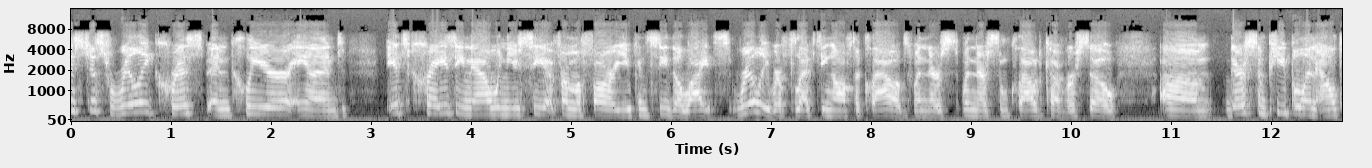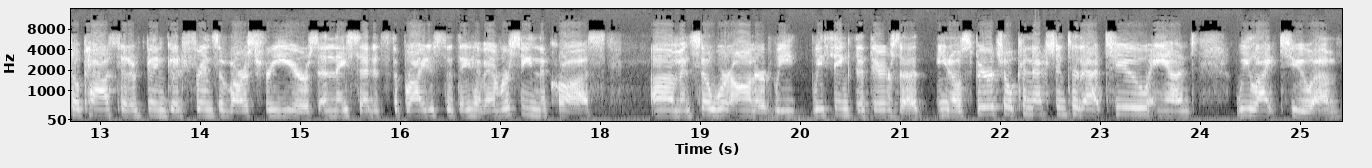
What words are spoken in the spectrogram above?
is just really crisp and clear and it's crazy now when you see it from afar you can see the lights really reflecting off the clouds when there's when there's some cloud cover. So um, there's some people in alto pass that have been good friends of ours for years and they said it's the brightest that they have ever seen the cross um, and so we're honored. We we think that there's a you know spiritual connection to that too, and we like to um,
